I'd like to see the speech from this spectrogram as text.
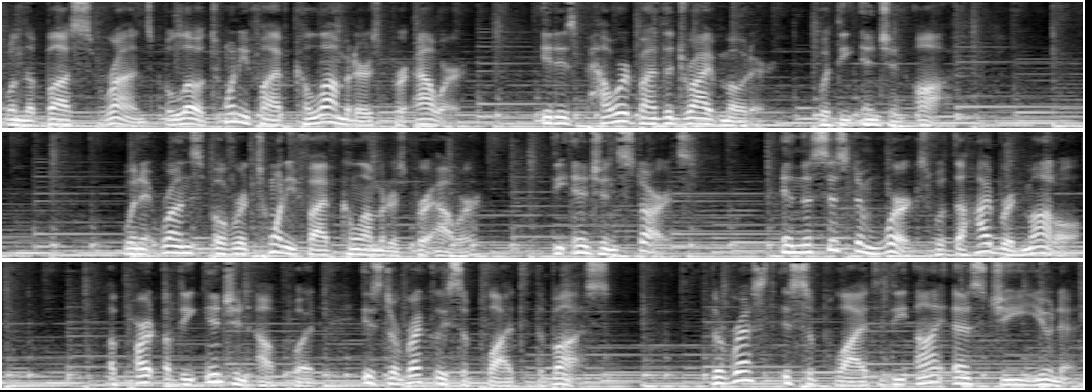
When the bus runs below 25 kilometers per hour, it is powered by the drive motor with the engine off. When it runs over 25 kilometers per hour, the engine starts, and the system works with the hybrid model. A part of the engine output is directly supplied to the bus. The rest is supplied to the ISG unit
